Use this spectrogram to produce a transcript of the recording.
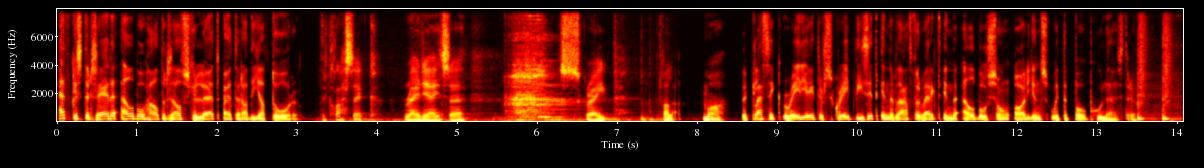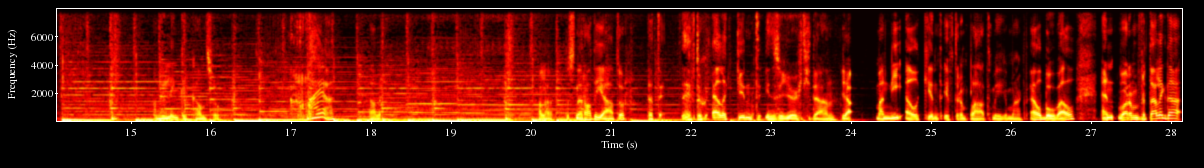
Even terzijde, Elbow haalt er zelfs geluid uit de radiatoren. The classic radiator scrape. Voilà. Maar, De classic Radiator Scrape die zit inderdaad verwerkt in de Elbow Song Audience with the Pope. Goed luisteren. Aan de linkerkant zo. ah ja, Allee. Voilà, dat is een radiator. dat, heeft toch elk kind in zijn jeugd gedaan? Ja, maar niet elk kind heeft er een plaat mee gemaakt. Elbow wel. En waarom vertel ik dat?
